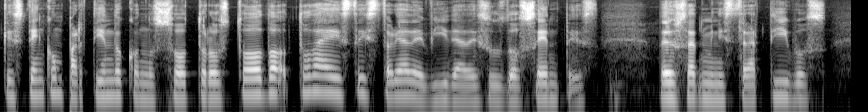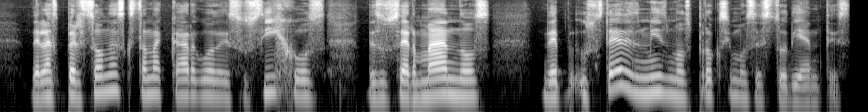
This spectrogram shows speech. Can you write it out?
que estén compartiendo con nosotros todo, toda esta historia de vida de sus docentes, de sus administrativos, de las personas que están a cargo de sus hijos, de sus hermanos, de ustedes mismos, próximos estudiantes.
